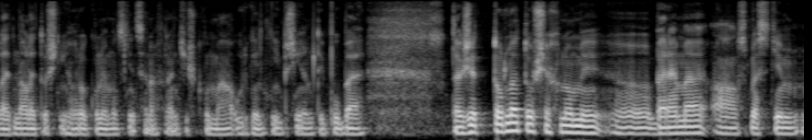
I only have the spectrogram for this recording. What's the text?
ledna letošního roku nemocnice na Františku má urgentní příjem typu B. Takže tohle to všechno my eh, bereme a jsme s tím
